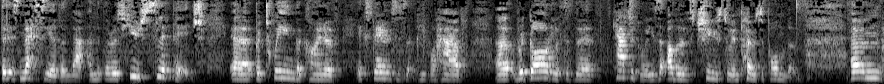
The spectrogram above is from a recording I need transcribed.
that it's messier than that and that there is huge slippage uh, between the kind of experiences that people have, uh, regardless of the categories that others choose to impose upon them. Um,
